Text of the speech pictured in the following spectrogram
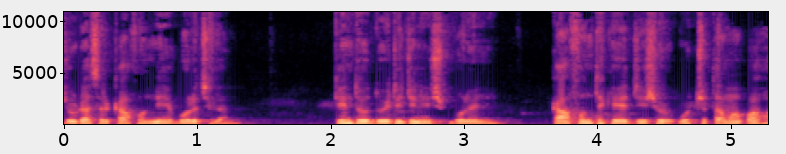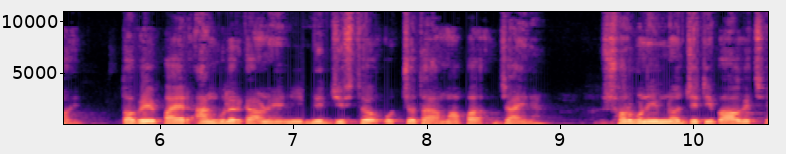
জুডাসের কাফন নিয়ে বলেছিলাম, কিন্তু দুইটি জিনিস বলিনি। কাফন থেকে যিশুর উচ্চতা মাপা হয়, তবে পায়ের আঙ্গুলের কারণে নির্দিষ্ট উচ্চতা মাপা যায় না। সর্বনিম্ন যেটি পাওয়া গেছে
